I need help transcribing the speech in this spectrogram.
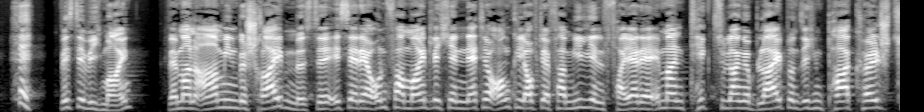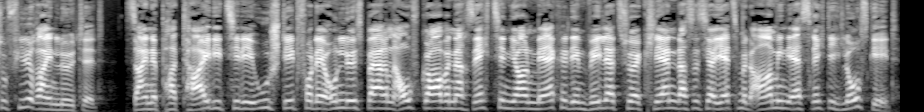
Wisst ihr, wie ich mein? Wenn man Armin beschreiben müsste, ist er der unvermeintliche nette Onkel auf der Familienfeier, der immer einen Tick zu lange bleibt und sich ein paar Kölsch zu viel reinlötet. Seine Partei, die CDU, steht vor der unlösbaren Aufgabe, nach 16 Jahren Merkel dem Wähler zu erklären, dass es ja jetzt mit Armin erst richtig losgeht.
